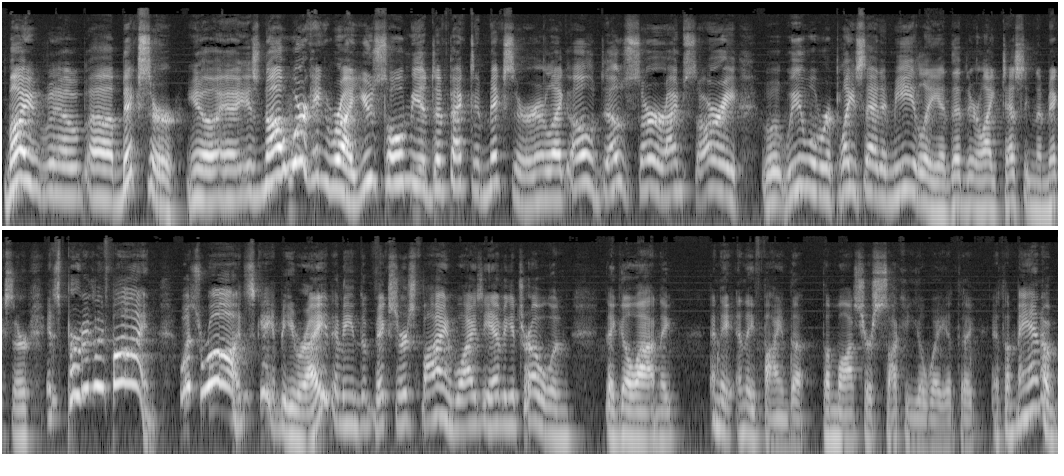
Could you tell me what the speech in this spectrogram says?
my uh, mixer, you know, uh, is not working right. You sold me a defective mixer. And they're like, oh, no, sir, I'm sorry. We will replace that immediately. And then they're like testing the mixer. It's perfectly fine. What's wrong? This can't be right. I mean, the mixer's fine. Why is he having trouble? And they go out and they and they and they find the the monster sucking away at the at the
